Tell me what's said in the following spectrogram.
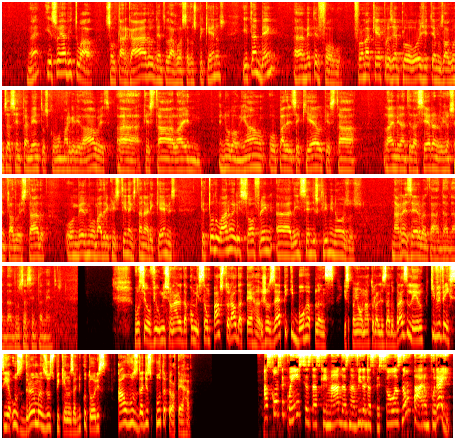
É? Isso é habitual, soltar gado dentro da roça dos pequenos e também uh, meter fogo. De forma que, por exemplo, hoje temos alguns assentamentos como Margarida Alves, uh, que está lá em, em Nova União, ou Padre Ezequiel, que está lá em Mirante da Serra, na região central do estado, ou mesmo Madre Cristina, que está na Ariquemes, que todo ano eles sofrem uh, de incêndios criminosos nas reservas da, da, da, dos assentamentos. Você ouviu o missionário da Comissão Pastoral da Terra, Giuseppe Iborra Plans, espanhol naturalizado brasileiro que vivencia os dramas dos pequenos agricultores alvos da disputa pela terra. As consequências das queimadas na vida das pessoas não param por aí.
